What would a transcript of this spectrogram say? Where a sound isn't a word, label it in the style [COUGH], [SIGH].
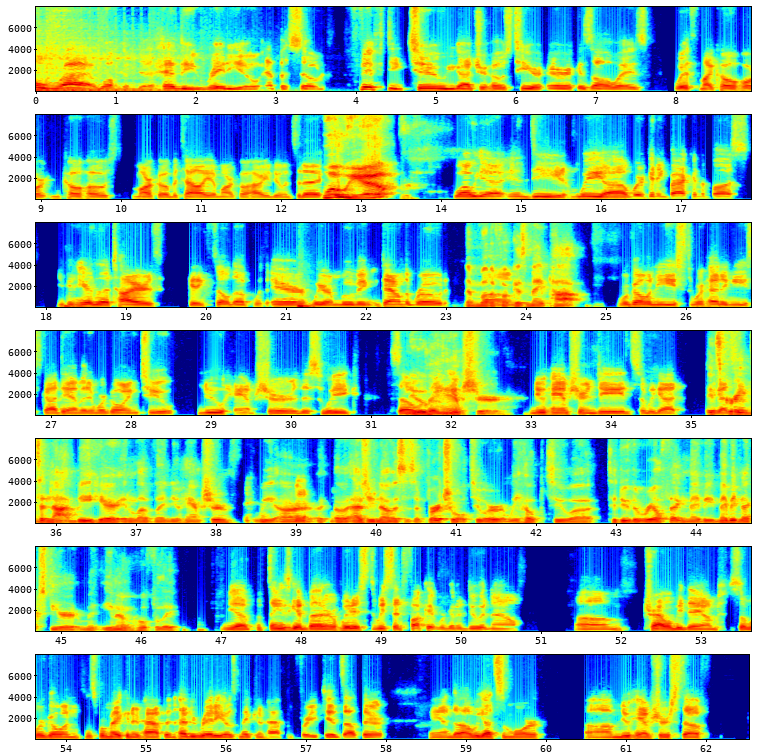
All right, welcome to Heavy Radio episode 52. You got your host here, Eric, as always, with my cohort and co-host Marco Battaglia. Marco, how are you doing today? Whoa, yeah. Well, yeah, indeed. We uh we're getting back in the bus. You can hear the tires getting filled up with air. We are moving down the road. The motherfuckers may pop. We're going east. We're heading east, God damn it, and we're going to New Hampshire this week. So New we're bringing you- Hampshire. New Hampshire, indeed. So we got It's got great some- to not be here in lovely New Hampshire. We [LAUGHS] are, uh, as you know, this is a virtual tour. We hope to uh, to do the real thing. Maybe, maybe next year. You know, hopefully. yeah, things get better. We just we said fuck it, we're gonna do it now. Um, travel be damned. So we're going. As we're making it happen. Heavy Radio is making it happen for you kids out there, and uh, we got some more um, New Hampshire stuff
